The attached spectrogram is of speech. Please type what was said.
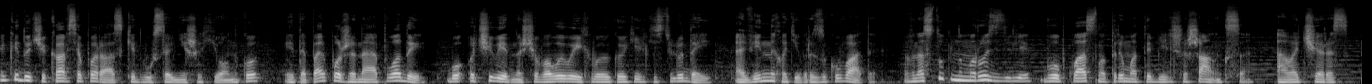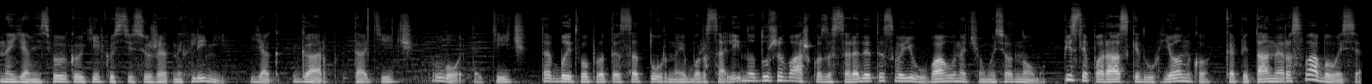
який дочекався поразки двох сильніших Йонко і тепер пожинає плоди, бо очевидно, що валили їх великою кількістю людей, а він не хотів ризикувати. В наступному розділі було б класно отримати більше Шанкса, але через наявність великої кількості сюжетних ліній, як Гарп та Тіч, Ло та Тіч та битву проти Сатурна і Борсаліно дуже важко зосередити свою увагу на чомусь одному. Після поразки двох Йонко капітани розслабилися,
